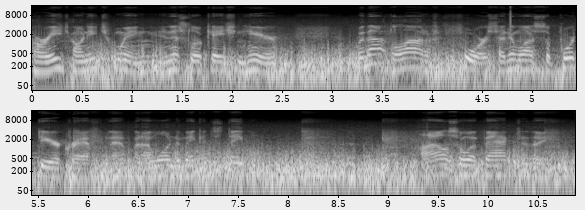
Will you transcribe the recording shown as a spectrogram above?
or each on each wing in this location here without a lot of force. I didn't want to support the aircraft from that, but I wanted to make it stable. I also went back to the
